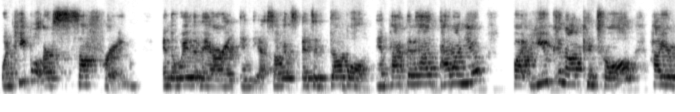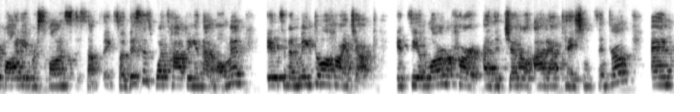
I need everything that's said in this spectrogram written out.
when people are suffering in the way that they are in India. So it's it's a double impact that it had, had on you, but you cannot control how your body responds to something. So this is what's happening in that moment. It's an amygdala hijack. It's the alarm part of the general adaptation syndrome. And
